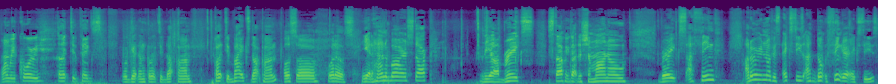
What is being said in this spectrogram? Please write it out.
one-way corey collective pegs we'll get them collective.com collectivebikes.com also what else? Yeah the handlebar stock. The uh brakes stock. We got the shimano brakes. I think i don't really know if it's xts i don't think they're xts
